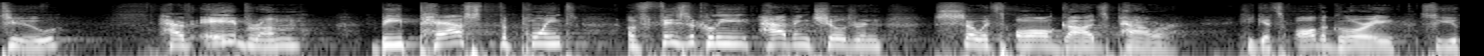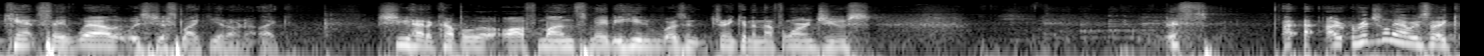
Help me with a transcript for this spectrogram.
to have Abram be past the point of physically having children so it's all God's power. He gets all the glory, so you can't say, well, it was just like, you don't know, like she had a couple of off months, maybe he wasn't drinking enough orange juice. It's, I, I, originally, I was like,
